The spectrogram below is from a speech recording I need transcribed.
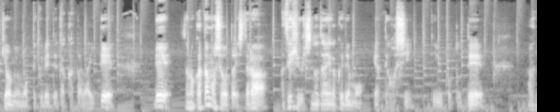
興味を持ってくれてた方がいて、で、その方も招待したら、ぜひうちの大学でもやってほしいっていうことで、あのー、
